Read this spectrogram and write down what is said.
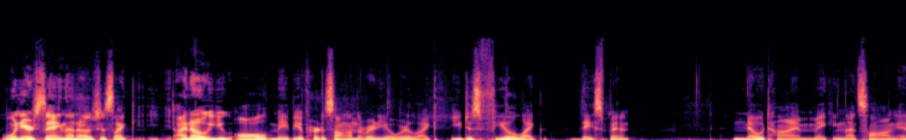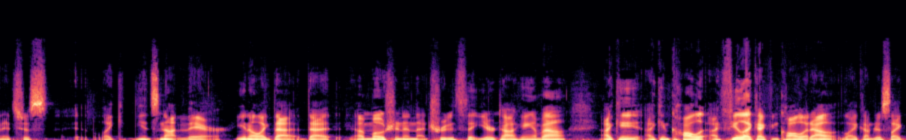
when you're saying that, I was just like, I know you all maybe have heard a song on the radio where like you just feel like they spent no time making that song, and it's just like it's not there. You know, like that that emotion and that truth that you're talking about. I can I can call it. I feel like I can call it out. Like I'm just like,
